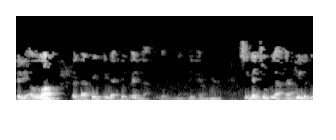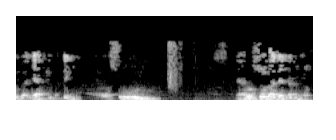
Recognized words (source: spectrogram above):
dari Allah, tetapi tidak diperintah untuk menyampaikannya. Sehingga jumlah Nabi lebih banyak dibanding Rasul. Ya, Rasul ada namanya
